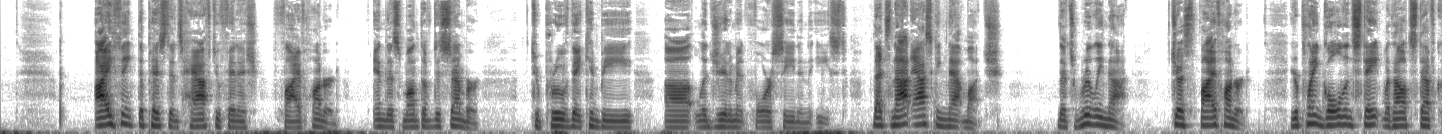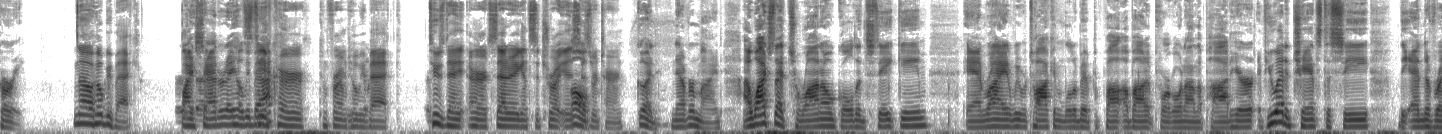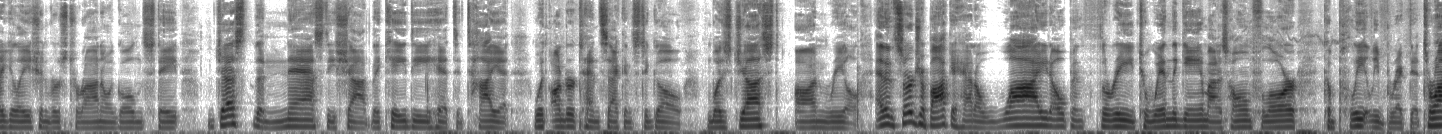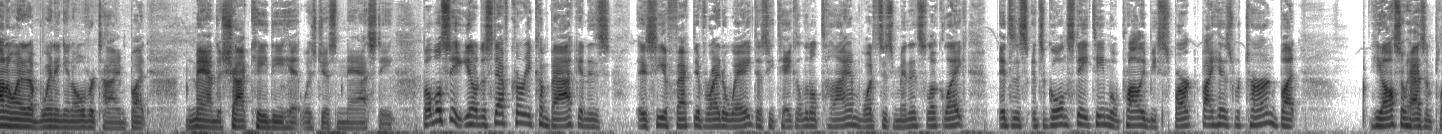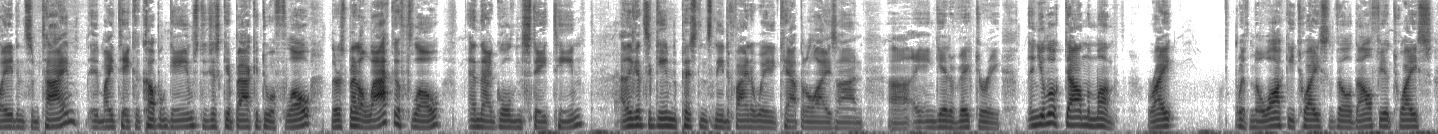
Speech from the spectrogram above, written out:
I think the Pistons have to finish 500 in this month of December to prove they can be a legitimate four seed in the East. That's not asking that much. That's really not. Just 500. You're playing Golden State without Steph Curry. No, he'll be back. By Saturday, he'll be Steve back. Steve Kerr confirmed he'll be back. Tuesday or Saturday against Detroit is Oh. his return. Good. Never mind. I watched that Toronto Golden State game, and Ryan, we were talking a little bit about about it before going on the pod here. If you had a chance to see the end of regulation versus Toronto and Golden State, just the nasty shot that KD hit to tie it with under 10 seconds to go was just unreal. And then Serge Ibaka had a wide open three to win the game on his home floor, completely bricked it. Toronto ended up winning in overtime, but man, the shot KD hit was just nasty. But we'll see. You know, does Steph Curry come back and is Is he effective right away? Does he take a little time? What's his minutes look like? It's a, it's a Golden State team will probably be sparked by his return, but he also hasn't played in some time. It might take a couple games to just get back into a flow. There's been a lack of flow in that Golden State team. I think it's a game the Pistons need to find a way to capitalize on uh, and get a victory. And you look down the month, right? With Milwaukee twice and Philadelphia twice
